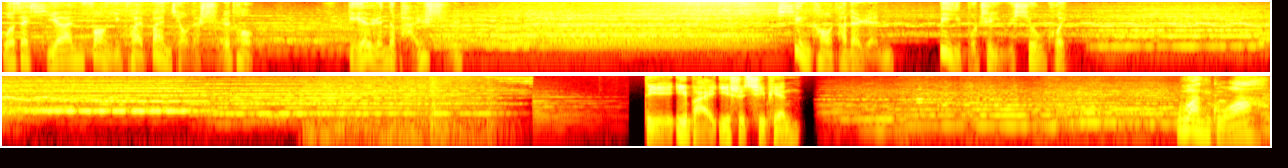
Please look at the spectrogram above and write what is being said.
我在西安放一块绊脚的石头，叠人的磐石。”信靠他的人，必不至于羞愧。第一百一十七篇。万国啊，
